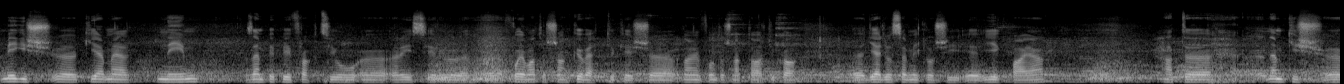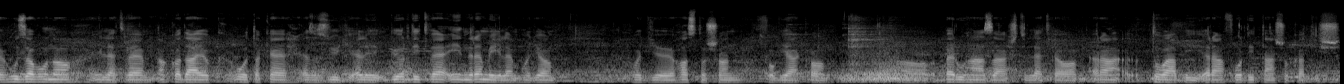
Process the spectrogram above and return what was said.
mégis kiemelném, az MPP frakció részéről folyamatosan követtük, és nagyon fontosnak tartjuk a Gyergyószem Miklósi jégpályán. Hát nem kis húzavona, illetve akadályok voltak-e ez az ügy előgördítve. Én remélem, hogy, a, hogy hasznosan fogják a, a beruházást, illetve a rá, további ráfordításokat is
